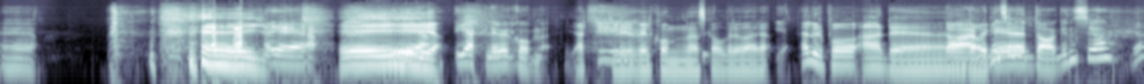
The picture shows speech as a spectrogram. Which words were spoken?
eh, ja. Ja. Hei. Hjertelig velkommen. Hjertelig velkomne skal dere være. Jeg lurer på, er det Da er dagens, det eller? dagens, ja. Ja.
